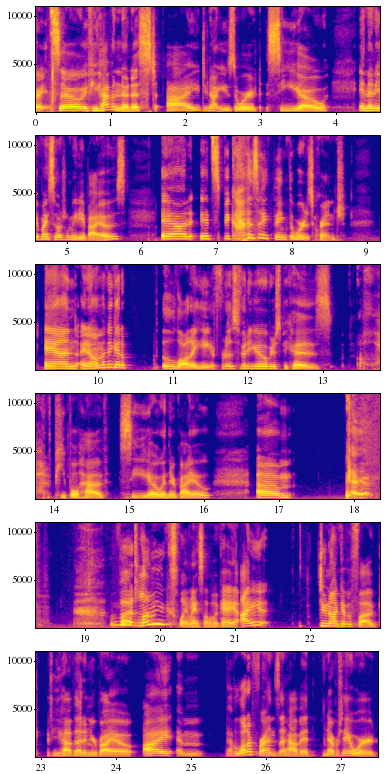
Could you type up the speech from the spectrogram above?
right, so if you haven't noticed, I do not use the word CEO in any of my social media bios, and it's because I think the word is cringe. And I know I'm gonna get a, a lot of hate for this video just because a lot of people have CEO in their bio. Um, but let me explain myself, okay? I do not give a fuck if you have that in your bio. I am have a lot of friends that have it, never say a word.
